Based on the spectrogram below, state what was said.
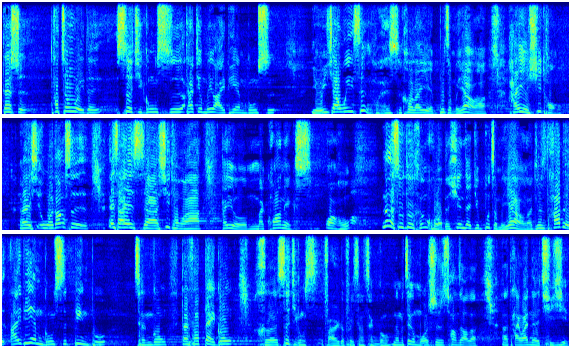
但是它周围的设计公司，它就没有 IDM 公司，有一家威盛好像是后来也不怎么样啊，还有系统，呃，我当时 SIS 啊，系统啊，还有 Micronics 网红，那个时候都很火的，现在就不怎么样了，就是它的 IDM 公司并不。成功，但是它代工和设计公司反而都非常成功。那么这个模式创造了呃台湾的奇迹。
